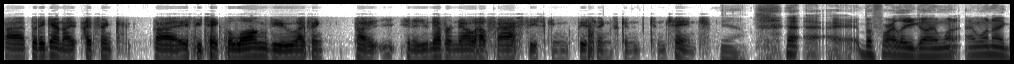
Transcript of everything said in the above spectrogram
uh, but again, I, I think uh, if you take the long view, I think uh, you, you, know, you never know how fast these can these things can can change. Yeah. Uh, uh before I let you go, I want I want to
